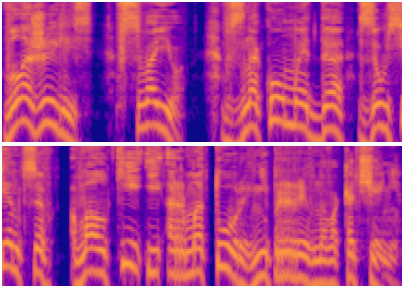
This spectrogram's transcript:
Вложились в свое, в знакомые до заусенцев волки и арматуры непрерывного качения.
